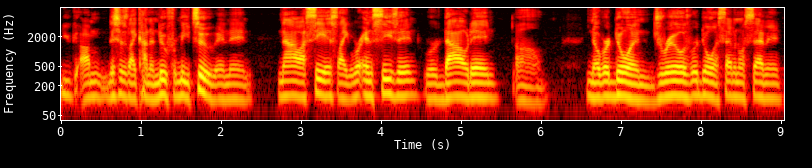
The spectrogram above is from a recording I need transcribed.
you um this is like kind of new for me too. And then now I see it's like we're in season, we're dialed in. Um, you know, we're doing drills, we're doing seven on seven,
